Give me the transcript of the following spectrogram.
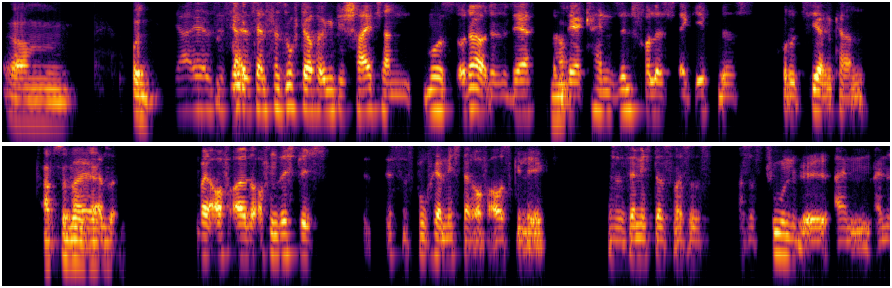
Ähm, und ja, es ist ja, es ist ein Versuch, der auch irgendwie scheitern muss, oder? Oder der, also der kein sinnvolles Ergebnis produzieren kann. Absolut. Weil, ja. also, weil auf, also offensichtlich ist das Buch ja nicht darauf ausgelegt. Das ist ja nicht das, was es, was es tun will, ein, eine,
